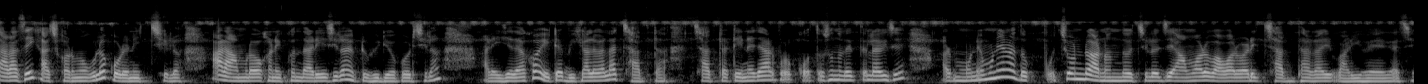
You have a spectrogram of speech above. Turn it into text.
তারা সেই কাজকর্মগুলো করে নিচ্ছিল। আর আমরাও ওখানেক্ষণ দাঁড়িয়েছিলাম, একটু ভিডিও করছিলাম। আর এই যে দেখো এটা বিকালবেলার ছাদটা। ছাদটা টেনে যাওয়ার পর কত সুন্দর দেখতে লাগছে। আর মনে মনে না তো প্রচণ্ড আনন্দ হচ্ছিল যে আমারও বাবার বাড়ির ছাদ ধারায় বাড়ি হয়ে গেছে।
